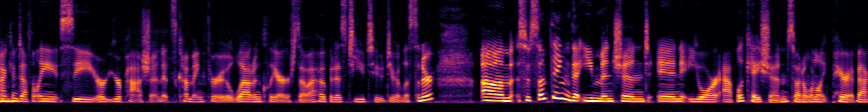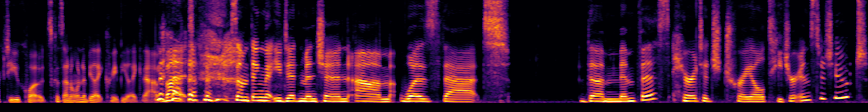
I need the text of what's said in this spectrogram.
I can definitely see your, your passion. It's coming through loud and clear. So I hope it is to you too, dear listener. Um, so something that you mentioned in your application, so I don't want to like pair it back to you quotes because I don't want to be like creepy like that. But something that you did mention um, was that the Memphis Heritage Trail Teacher Institute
